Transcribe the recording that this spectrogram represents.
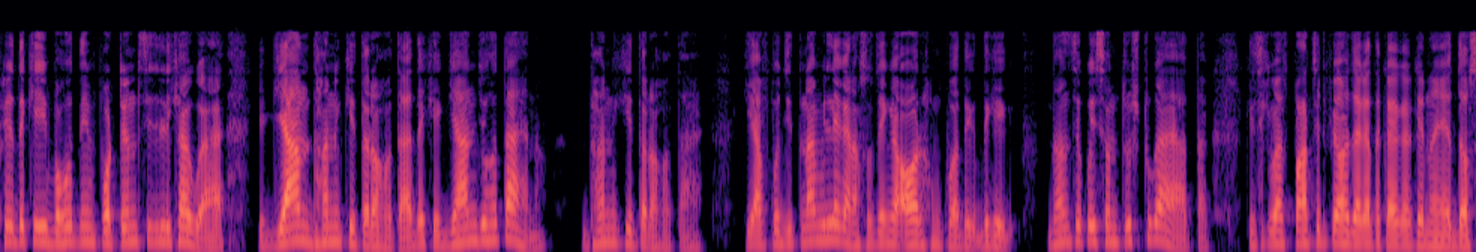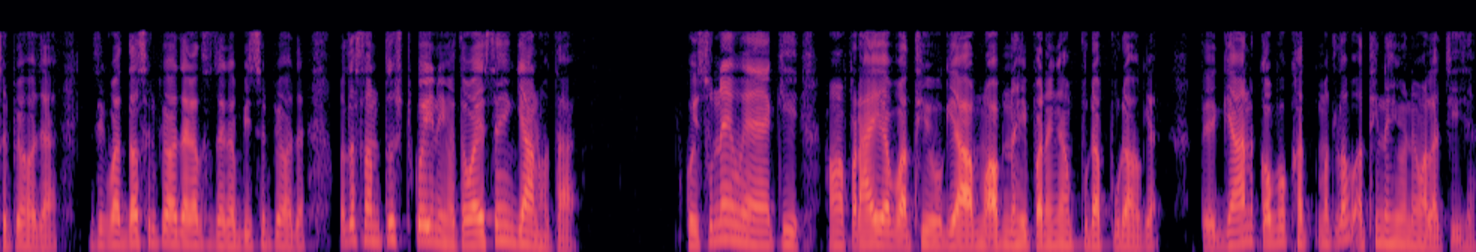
फिर देखिए बहुत इंपॉर्टेंट चीज़ लिखा हुआ है कि ज्ञान धन की तरह होता है। देखिए, ज्ञान जो होता है ना, धन की तरह होता है। कि आपको जितना मिलेगा ना, सोचेंगे और हमको देखिए, धन से कोई संतुष्ट हुआ है आज तक। किसी के पास पाँच रुपया हो जाएगा तो कहेगा कि नहीं, दस रुपया हो जाए। किसी के पास दस रुपया हो जाएगा तो सोचेगा बीस रुपया हो जाए। मतलब संतुष्ट कोई नहीं होता, वैसे ही ज्ञान होता है। कोई सुने हुए हैं कि हमारा पढ़ाई अब अथी हो गया, अब नहीं पढ़ेंगे, हम पूरा पूरा हो गया। तो ज्ञान कबो खत मतलब अथी नहीं होने वाला चीज़ है।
